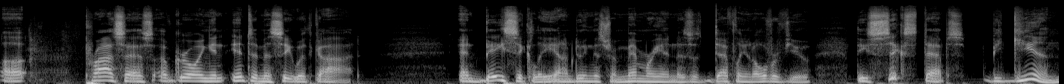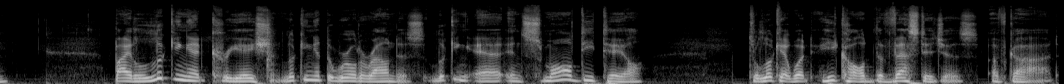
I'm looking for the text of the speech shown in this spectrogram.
uh, process of growing in intimacy with God. And basically, and I'm doing this from memory, and this is definitely an overview, these six steps begin by looking at creation, looking at the world around us, looking at in small detail to look at what he called the vestiges of God,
